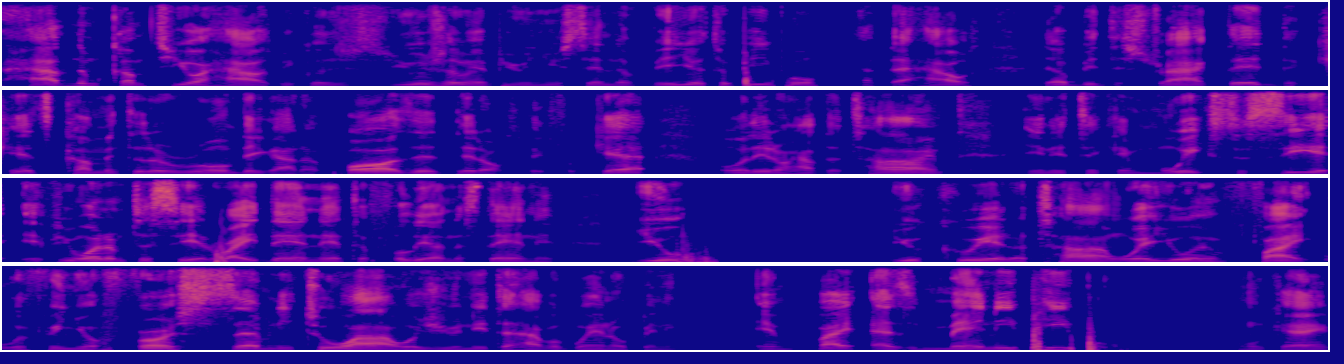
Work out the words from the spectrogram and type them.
have them come to your house because usually when you, you send a video to people at the house, they'll be distracted. The kids come into the room, they gotta pause it, they don't they forget, or they don't have the time, and it takes them weeks to see it. If you want them to see it right there and then to fully understand it, you you create a time where you invite within your first 72 hours you need to have a grand opening invite as many people okay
